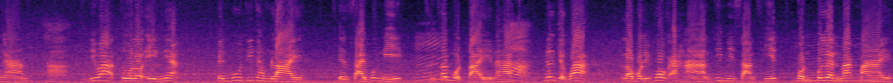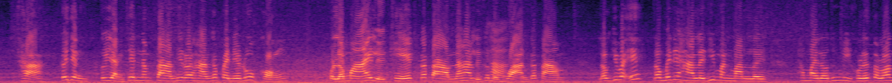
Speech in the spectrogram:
ำงาน ค่ะ นี่ว่าตัวเราเองเนี่ยเป็นผู้ที่ทำลายเอนไซม์พวกนี้อืมค่อยๆหมดไปนะคะ ค่ะเนื่องจากว่าเราบริโภคอาหารที่มีสารพิษปนเปื้อนมากมายค่ะ ก็อย่างตัวอย่างเช่นน้ำตาลที่เราทานเข้าไปในรูปของผลไม้หรือเค้กก็ตามนะคะหรือขนมค่ะ หวานก็ตาม เราคิดว่าเอ๊ะ เราไม่ได้ทานอะไรที่มันๆเลยทำไมเราถึงมีคอเลสเตอรอล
